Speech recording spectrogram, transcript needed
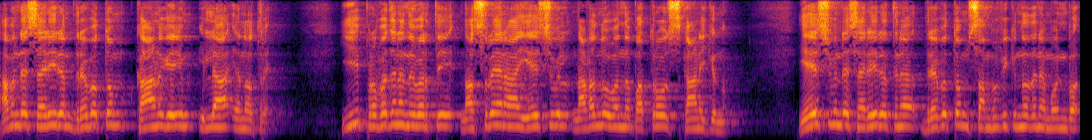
അവന്റെ ശരീരം ദ്രവത്വം കാണുകയും ഇല്ല എന്നത്രേ. ഈ പ്രവചന നിവർത്തി നസ്രേനായ യേശുവിൽ നടന്നുവെന്ന് പത്രോസ് കാണിക്കുന്നു. യേശുവിന്റെ ശരീരത്തിന് ദ്രവത്വം സംഭവിക്കുന്നതിന് മുൻപ്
